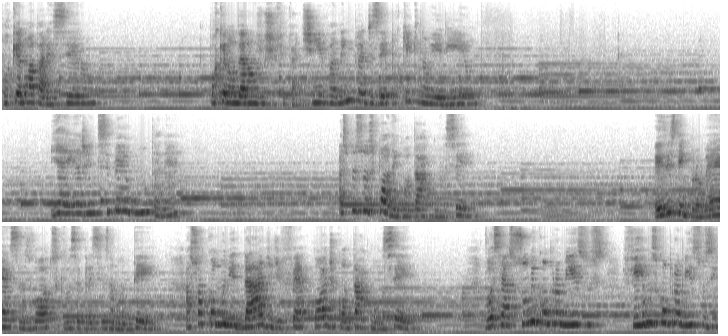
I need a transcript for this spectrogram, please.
porque não apareceram, porque não deram justificativa, nem para dizer por que, que não iriam. E aí a gente se pergunta, né? As pessoas podem contar com você? Existem promessas, votos que você precisa manter? A sua comunidade de fé pode contar com você? Você assume compromissos, firma os compromissos e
